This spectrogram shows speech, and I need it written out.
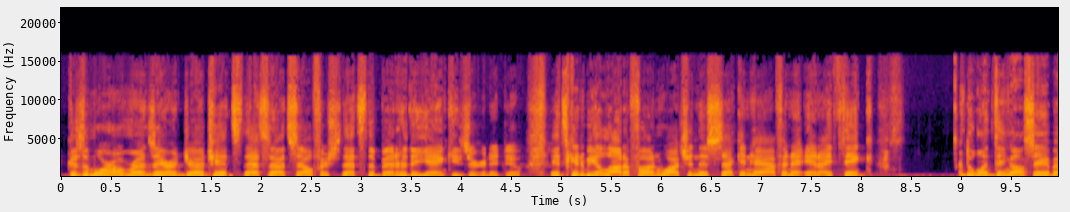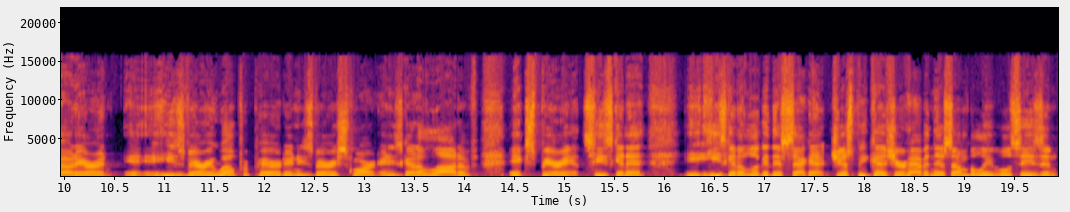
because the more home runs Aaron Judge hits, that's not selfish. That's the better the Yankees are going to do. It's going to be a lot of fun watching this second half, and and I think the one thing I'll say about Aaron, he's very well prepared and he's very smart and he's got a lot of experience. He's gonna he's gonna look at this second just because you're having this unbelievable season.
